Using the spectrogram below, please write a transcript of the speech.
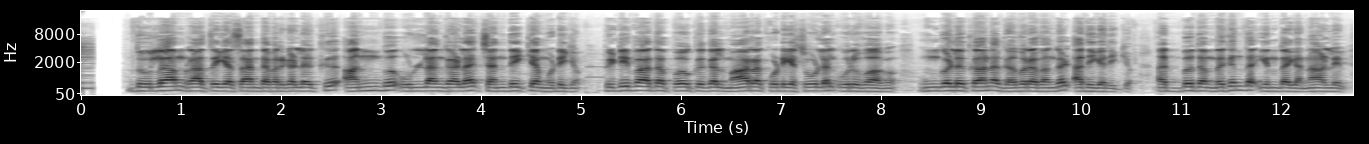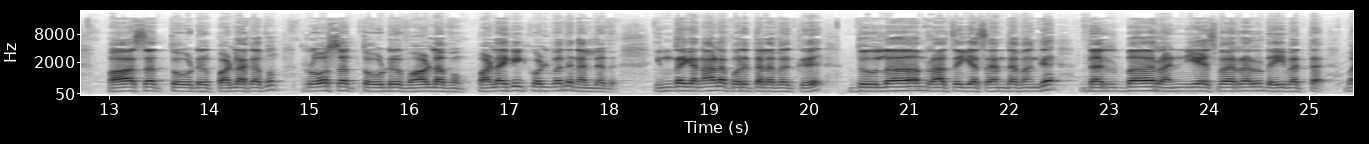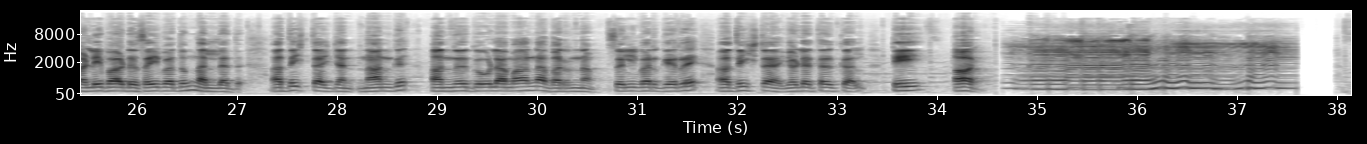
துலாம் ராசியை சார்ந்தவர்களுக்கு அன்பு உள்ளங்களை சந்திக்க முடியும். பிடிவாத போக்குகள் மாறக்கூடிய சூழல் உருவாகும். உங்களுக்கான கௌரவங்கள் அதிகரிக்கும். அற்புதம் மிகுந்த இன்றைய நாளில். பாசத்தோடு பழகவும் ரோசத்தோடு வாழவும் பழகிக் கொள்வது நல்லது. இன்றைய நாளை பொறுத்தளவுக்கு துலாம் ராசியை சேர்ந்தவங்க தர்பார் அன்யேஸ்வரர் தெய்வத்தை வழிபாடு செய்வதும் நல்லது. அதிர்ஷ்டஜன் நான்கு அனுகூலமான வர்ணம் சில்வர் கிரே அதிர்ஷ்ட எழுத்துக்கள் டி ஆர்.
